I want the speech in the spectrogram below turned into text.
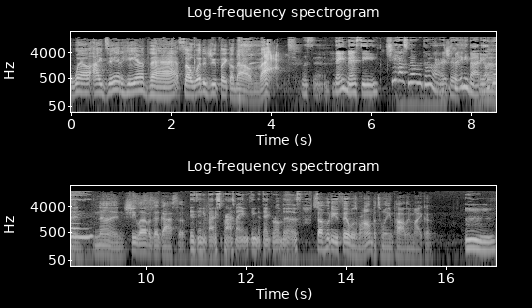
Well, I did hear that. So what did you think about that? Listen, they messy. She has no regard She for anybody, none, okay? None. She love a good gossip. Is anybody surprised by anything that that girl does? So who do you feel was wrong between Paul and Micah? Mm,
